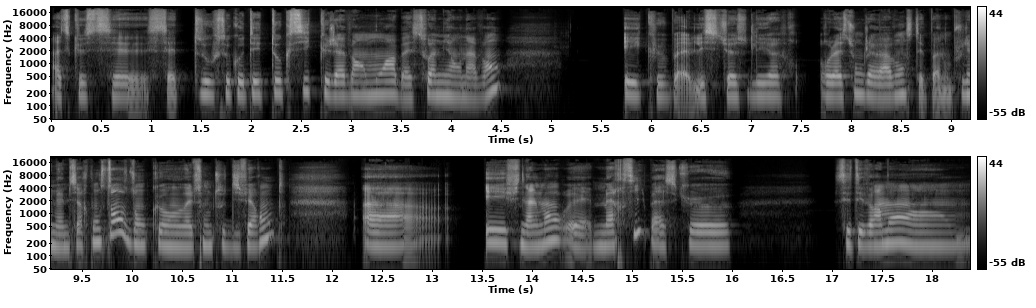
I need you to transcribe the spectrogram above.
à ce que ce côté toxique que j'avais en moi bah, soit mis en avant et que bah, les situations, les relations que j'avais avant, c'était pas non plus les mêmes circonstances, donc euh, elles sont toutes différentes. Euh, et finalement, merci parce que c'était vraiment un...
